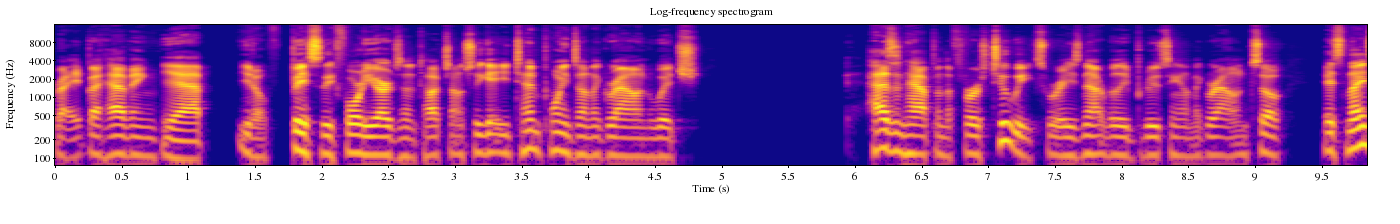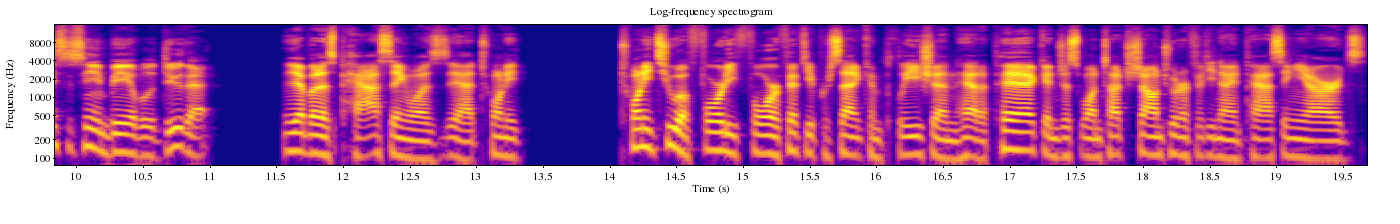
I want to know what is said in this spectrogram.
right? By having Yeah, you know, basically 40 yards and a touchdown. So you get you 10 points on the ground, which hasn't happened the first two weeks where he's not really producing on the ground. So it's nice to see him be able to do that. yeah, but his passing was yeah 20, 22 of 44, 50% completion. Had a pick and just one touchdown, 259 passing yards.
